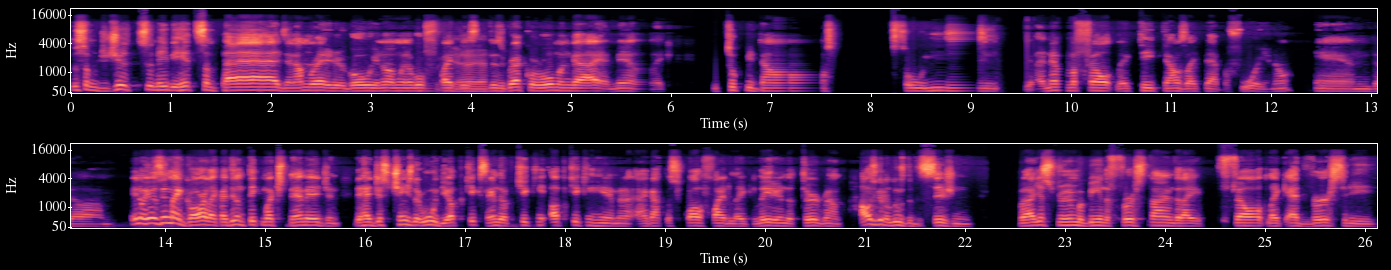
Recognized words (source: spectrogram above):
do some jiu-jitsu, maybe hit some pads, and I'm ready to go. You know, I'm gonna go mm, fight yeah, this yeah. this Greco-Roman guy, and man, like he took me down so easy. I never felt like takedowns like that before. You know, and um, you know he was in my guard. Like I didn't take much damage, and they had just changed the rule, the up kicks. I ended up kicking up kicking him, and I got disqualified like later in the third round. I was gonna lose the decision, but I just remember being the first time that I felt like adversity,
